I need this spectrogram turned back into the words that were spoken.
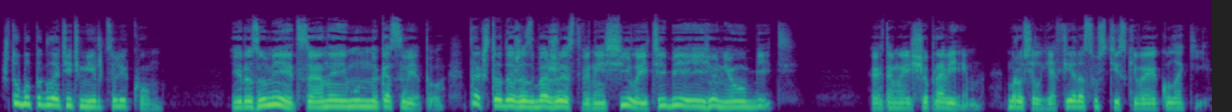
чтобы поглотить мир целиком. И, разумеется, она иммунна ко свету, так что даже с божественной силой тебе ее не убить. Это мы еще проверим, — бросил я Феросу, стискивая кулаки.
